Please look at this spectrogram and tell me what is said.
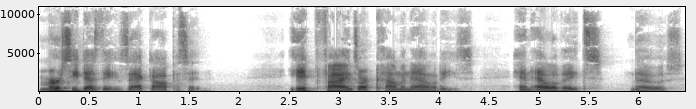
Mercy does the exact opposite. It finds our commonalities and elevates those.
